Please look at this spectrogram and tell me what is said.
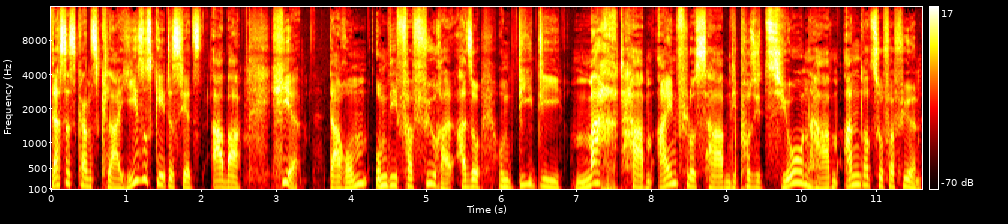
das ist ganz klar. Jesus geht es jetzt aber hier darum, um die Verführer, also um die, die Macht haben, Einfluss haben, die Position haben, andere zu verführen,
